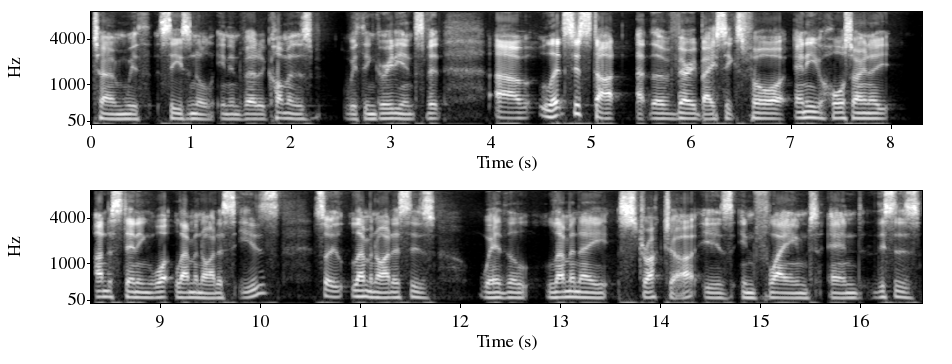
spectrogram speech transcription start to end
term with seasonal in inverted commas with ingredients. But uh, let's just start at the very basics for any horse owner understanding what laminitis is. So, laminitis is where the laminae structure is inflamed, and this is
